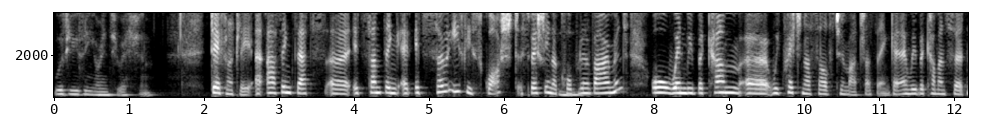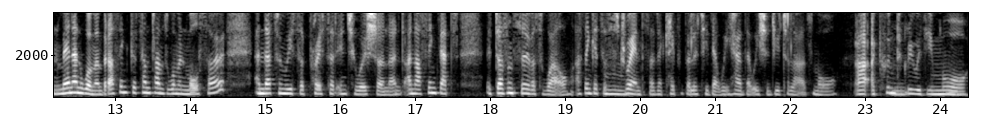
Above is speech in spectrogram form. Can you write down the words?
was using your intuition. Definitely, I- I think that's uh, it's something. It, it's so easily squashed, especially in a corporate environment, or when we become uh, we question ourselves too much. I think, and we become uncertain, men and women. But I think sometimes women more so, and that's when we suppress that intuition. And and I think that it doesn't serve us well. I think it's a strength and a capability that we have that we should utilize more. I, I couldn't agree with you more.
